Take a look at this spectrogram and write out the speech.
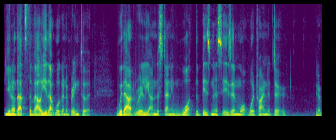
you know that's the value that we're going to bring to it without really understanding what the business is and what we're trying to do. Yep.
